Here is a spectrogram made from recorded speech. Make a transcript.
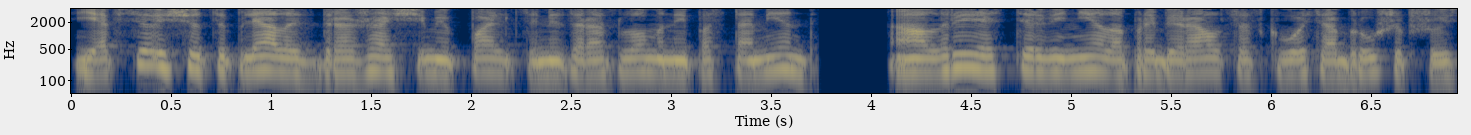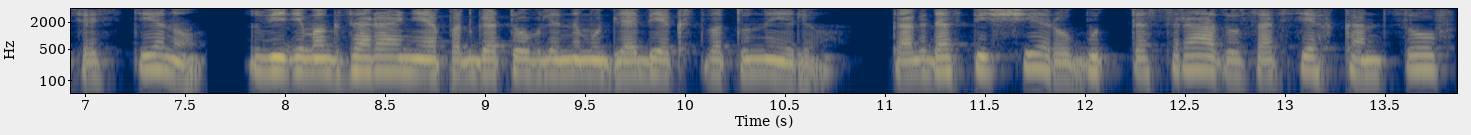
Я все еще цеплялась дрожащими пальцами за разломанный постамент, а Алрей остервенело пробирался сквозь обрушившуюся стену, видимо, к заранее подготовленному для бегства туннелю, когда в пещеру, будто сразу со всех концов,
